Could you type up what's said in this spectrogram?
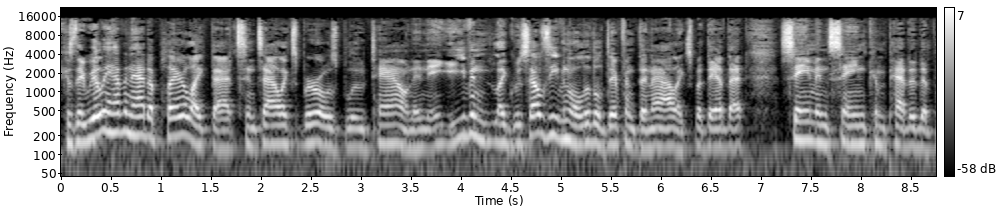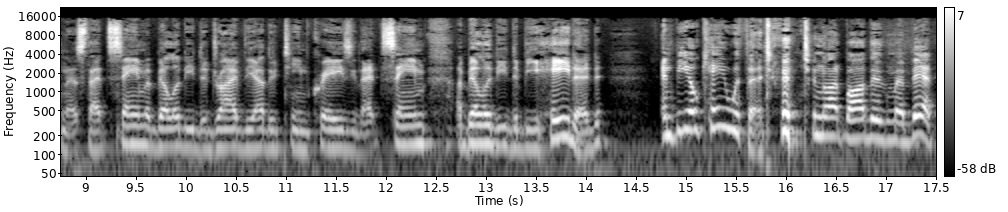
because they really haven't had a player like that since Alex Burrows blew town. And even like Roussel's even a little different than Alex, but they have that same insane competitiveness, that same ability to drive the other team crazy, that same ability to be hated and be okay with it, to not bother them a bit.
